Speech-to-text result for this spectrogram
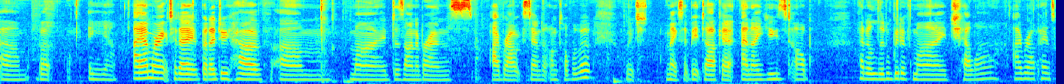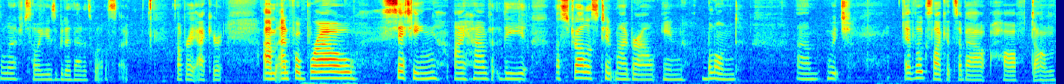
Um, but yeah, I am wearing it today, but I do have um, my designer brand's eyebrow extender on top of it, which makes it a bit darker. And I used up, had a little bit of my Cella eyebrow pencil left, so I use a bit of that as well. So it's not very accurate. Um, and for brow setting, I have the Australis Tint My Brow in Blonde, um, which it looks like it's about half done.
